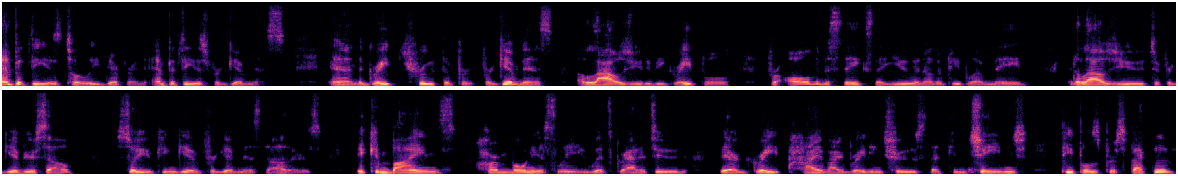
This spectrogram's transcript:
Empathy is totally different. Empathy is forgiveness. And the great truth of forgiveness allows you to be grateful for all the mistakes that you and other people have made. It allows you to forgive yourself so you can give forgiveness to others. It combines harmoniously with gratitude. They are great high vibrating truths that can change people's perspective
